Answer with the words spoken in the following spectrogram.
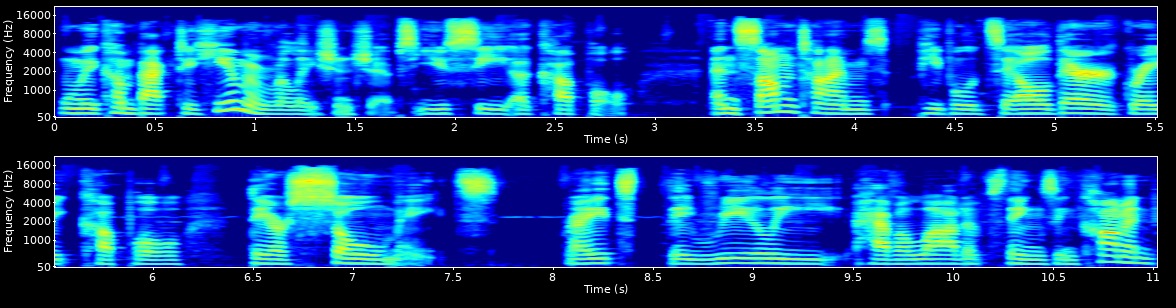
when we come back to human relationships, you see a couple, and sometimes people would say, oh, they're a great couple, they are soulmates. Right? They really have a lot of things in common.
